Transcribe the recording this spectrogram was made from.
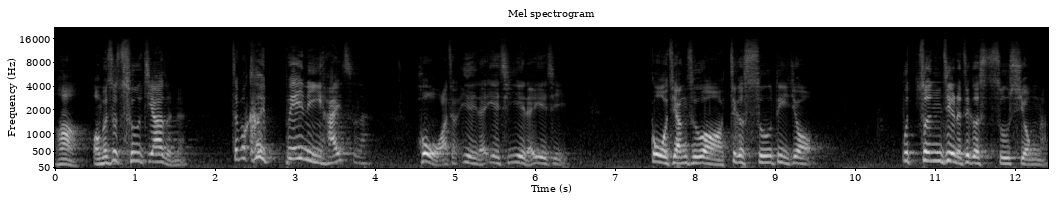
啊，我们是出家人呢，怎么可以背女孩子啊？嚯啊！就越来越气，越来越气。过江之后，这个师弟就不尊敬了这个师兄了。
